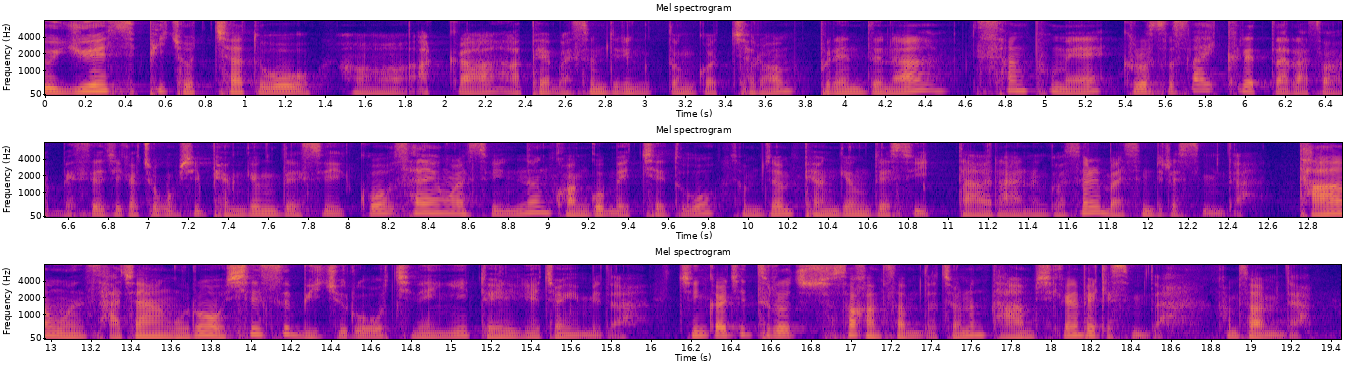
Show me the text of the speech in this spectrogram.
이 USP조차도 어, 아까 앞에 말씀드렸던 것처럼 브랜드나 상품의 그로스 사이클에 따라서 메시지가 조금씩 변경될 수 있고 사용할 수 있는 광고 매체도 점점 변경될 수 있다라는 것을 말씀드렸습니다. 다음은 4장으로 실습 위주로 진행이 될 예정입니다. 지금까지 들어주셔서 감사합니다. 저는 다음 시간에 뵙겠습니다. 감사합니다.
